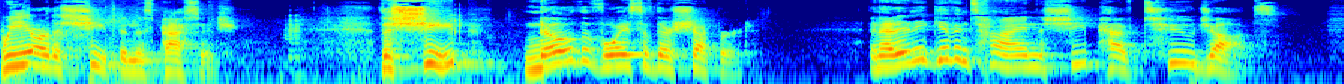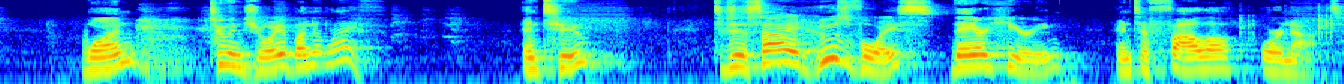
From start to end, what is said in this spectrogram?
We are the sheep in this passage. The sheep know the voice of their shepherd. And at any given time, the sheep have two jobs one, to enjoy abundant life, and two, to decide whose voice they are hearing and to follow or not.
